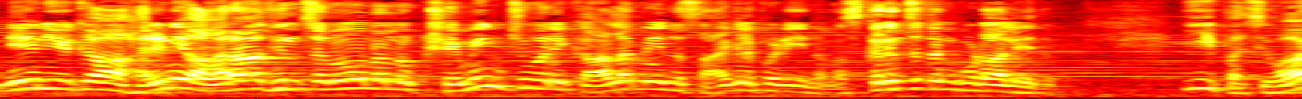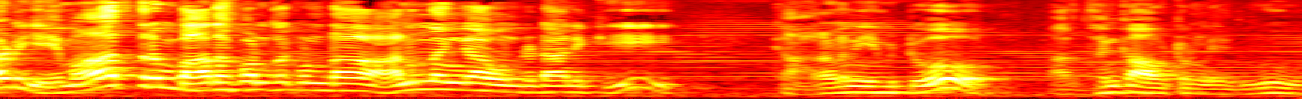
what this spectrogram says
నేను ఇక హరిని ఆరాధించను నన్ను క్షమించు అని కాళ్ళ మీద సాగిలపడి నమస్కరించటం కూడా లేదు. ఈ పసివాడు ఏమాత్రం బాధ పొందకుండా ఆనందంగా ఉండడానికి కారణం ఏమిటో అర్థం కావటం లేదు.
